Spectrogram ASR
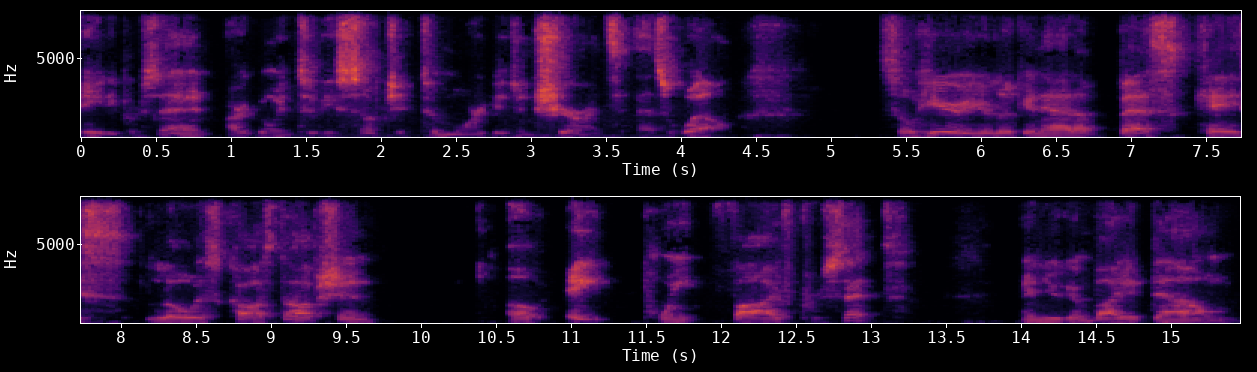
80%, are going to be subject to mortgage insurance as well. So here you're looking at a best case, lowest cost option of 8.5%. And you can buy it down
